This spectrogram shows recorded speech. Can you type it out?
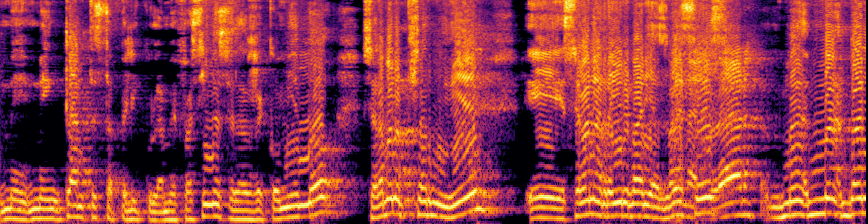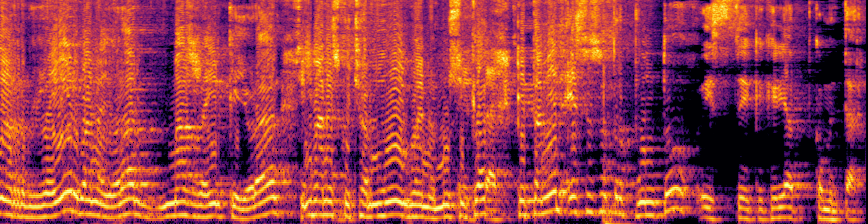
me, encanta esta película, me fascina, se las recomiendo, se la van a pasar muy bien, eh, se van a reír varias Van a veces. Ma- ma- van a reír, van a llorar, más reír que llorar, y van a escuchar muy buena música, Exacto. que también ese es otro punto este, que quería comentar.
